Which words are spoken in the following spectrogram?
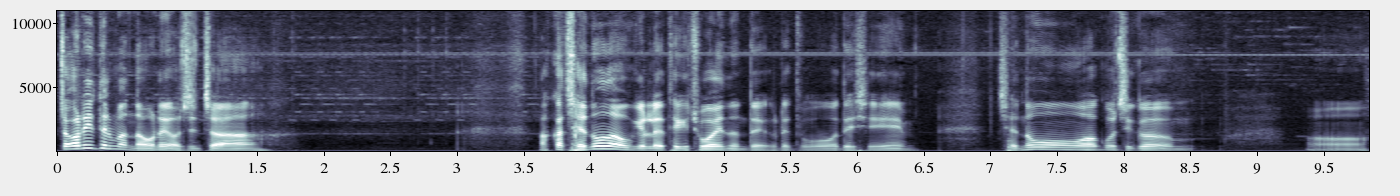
쩌리들만 나오네요 진짜 아까 제노 나오길래 되게 좋아했는데 그래도 내심 제노하고 지금 어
